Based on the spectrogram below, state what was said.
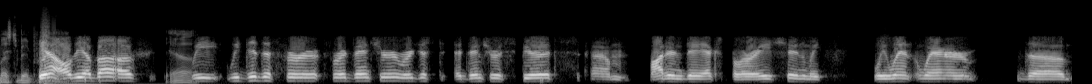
must have been yeah, all the above. Yeah. We we did this for for adventure. We're just adventurous spirits. Um, modern day exploration. We we went where the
